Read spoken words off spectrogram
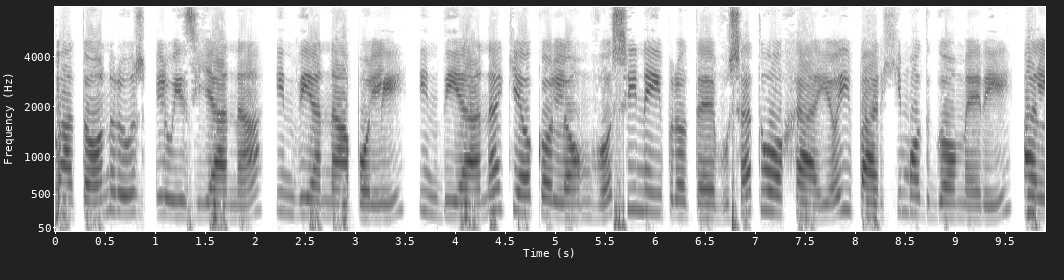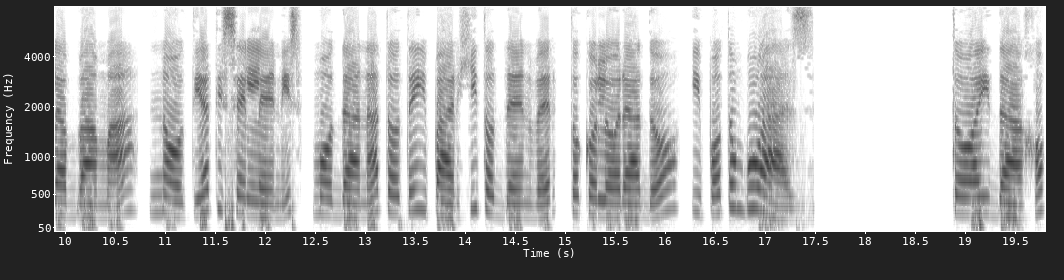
Μπατόν Ρουζ, Λουιζιάννα, Ινδιανάπολη, Ινδιάνα και ο Κολόμβος είναι η πρωτεύουσα του Οχάιο υπάρχει Μοντγκόμερι, Αλαμπάμα, νότια της Ελένης, Μοντάνα τότε υπάρχει το Ντένβερ, το Κολοράντο, υπό τον Μπουάζ. Το Αϊντάχο,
